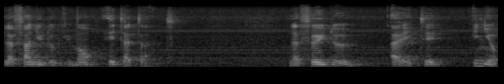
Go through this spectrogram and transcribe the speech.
la fin du document est atteinte. La feuille 2 a été ignorée.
